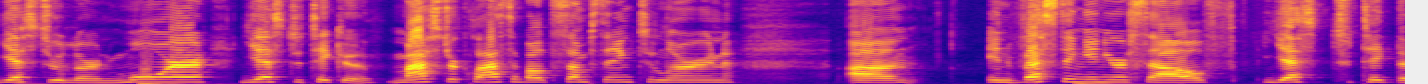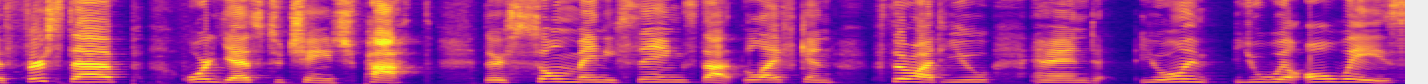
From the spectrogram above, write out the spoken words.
yes to learn more yes to take a master class about something to learn um, investing in yourself yes to take the first step or yes to change path. There's so many things that life can throw at you and you you will always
